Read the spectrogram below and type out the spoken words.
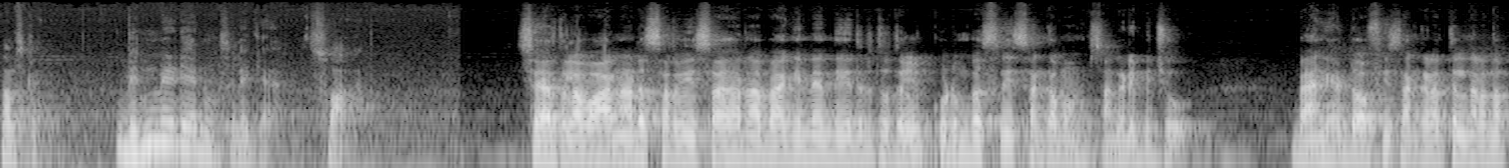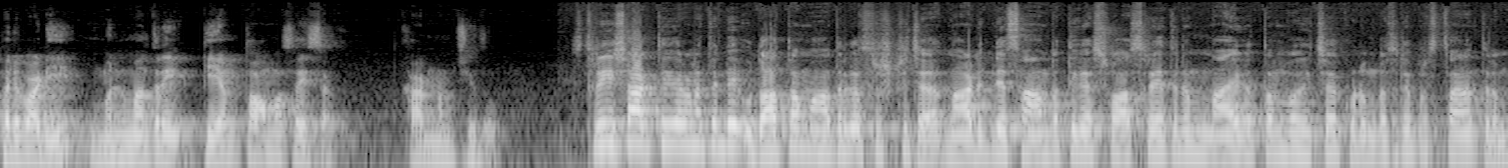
നമസ്കാരം. വിൻ മീഡിയ ന്യൂസിലേക്ക് സ്വാഗതം. ചേർത്തല വാനാട് സർവീസ് സഹകരണ ബാങ്കിന്റെ നേതൃത്വത്തിൽ കുടുംബശ്രീ സംഗമം സംഘടിപ്പിച്ചു. ബാങ്ക് ഹെഡ് ഓഫീസ് അങ്കണത്തിൽ നടന്ന പരിപാടി മുൻ മന്ത്രി ടി എം തോമസ് ഐസക് ഉദ്ഘാടനം ചെയ്തു. സ്ത്രീ ശാക്തീകരണത്തിന്റെ ഉദാത്ത മാതൃക സൃഷ്ടിച്ച് നാടിന്റെ സാമ്പത്തിക സ്വാശ്രയത്തിനും നായകത്വം വഹിച്ച കുടുംബശ്രീ പ്രസ്ഥാനത്തിനും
